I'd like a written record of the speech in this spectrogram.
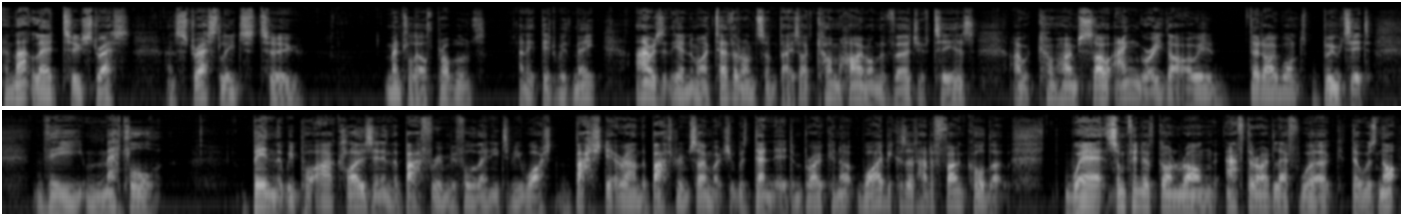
And that led to stress, and stress leads to mental health problems. And it did with me. I was at the end of my tether on some days. I'd come home on the verge of tears. I would come home so angry that I would, that I once booted the metal bin that we put our clothes in in the bathroom before they need to be washed, bashed it around the bathroom so much it was dented and broken up. Why? Because I'd had a phone call that where something had gone wrong after I'd left work that was not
